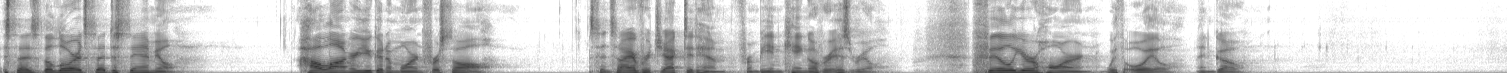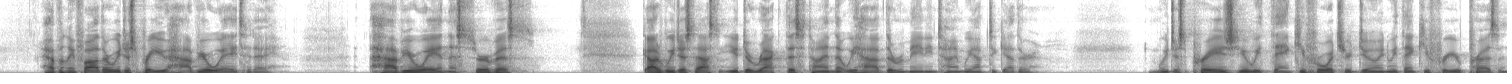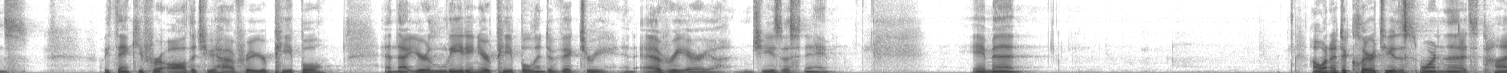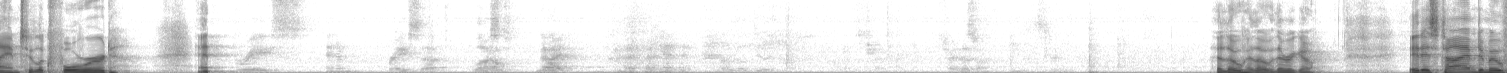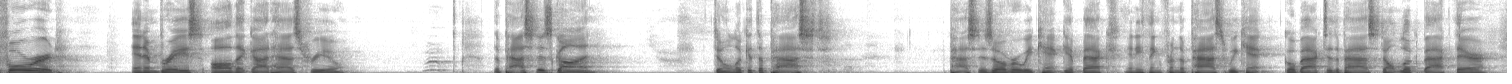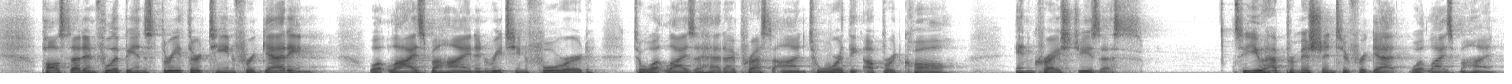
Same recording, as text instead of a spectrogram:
It says, The Lord said to Samuel, How long are you going to mourn for Saul, since I have rejected him from being king over Israel? Fill your horn with oil and go. Heavenly Father, we just pray you have your way today. Have your way in this service. God, we just ask that you direct this time that we have, the remaining time we have together. We just praise you. We thank you for what you're doing. We thank you for your presence. We thank you for all that you have for your people and that you're leading your people into victory in every area. In Jesus' name, amen. I want to declare to you this morning that it's time to look forward and embrace and embrace that lust. Hello, hello, there we go. It is time to move forward and embrace all that God has for you. The past is gone. Don't look at the past past is over. We can't get back anything from the past. We can't go back to the past. Don't look back there. Paul said in Philippians 3:13, forgetting what lies behind and reaching forward to what lies ahead. I press on toward the upward call in Christ Jesus. So you have permission to forget what lies behind.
